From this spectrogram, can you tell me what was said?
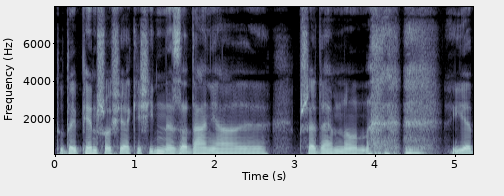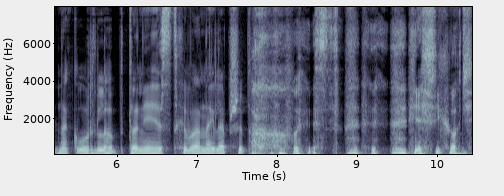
Tutaj piętrzą się jakieś inne zadania y, przede mną. Jednak urlop to nie jest chyba najlepszy pomysł, jeśli chodzi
